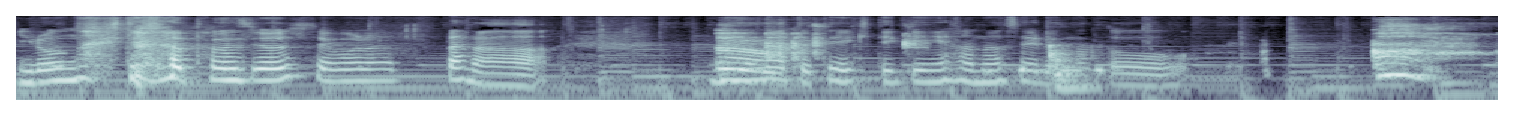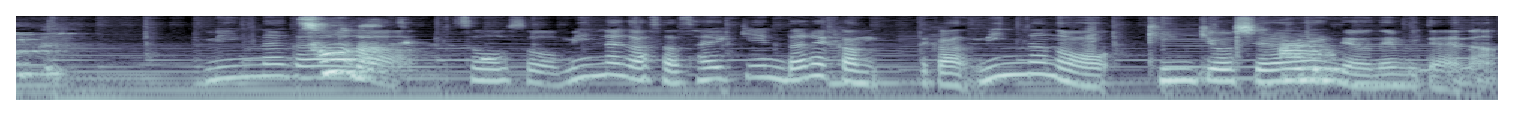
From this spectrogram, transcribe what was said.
いろんな人が登場してもらったら、みんなと定期的に話せるのと、あ。みんながそうだね。そうそうみんながさ最近誰かてかみんなの近況知らないんだよね、みたいな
